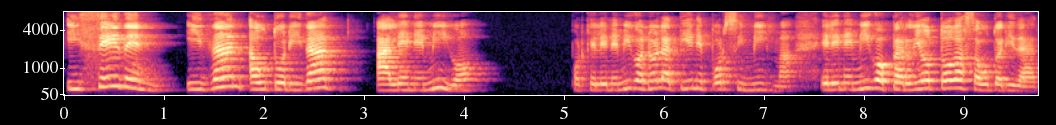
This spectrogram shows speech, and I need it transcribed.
y ceden y dan autoridad al enemigo, porque el enemigo no la tiene por sí misma. El enemigo perdió toda su autoridad.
